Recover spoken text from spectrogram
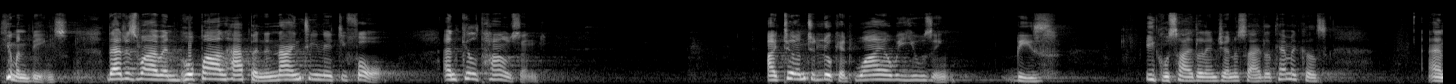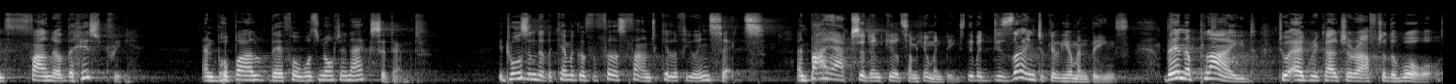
human beings. That is why when Bhopal happened in 1984 and killed thousands, I turned to look at why are we using these ecocidal and genocidal chemicals and found out the history. And Bhopal, therefore, was not an accident. It wasn't that the chemicals were first found to kill a few insects and by accident killed some human beings. They were designed to kill human beings, then applied to agriculture after the war,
